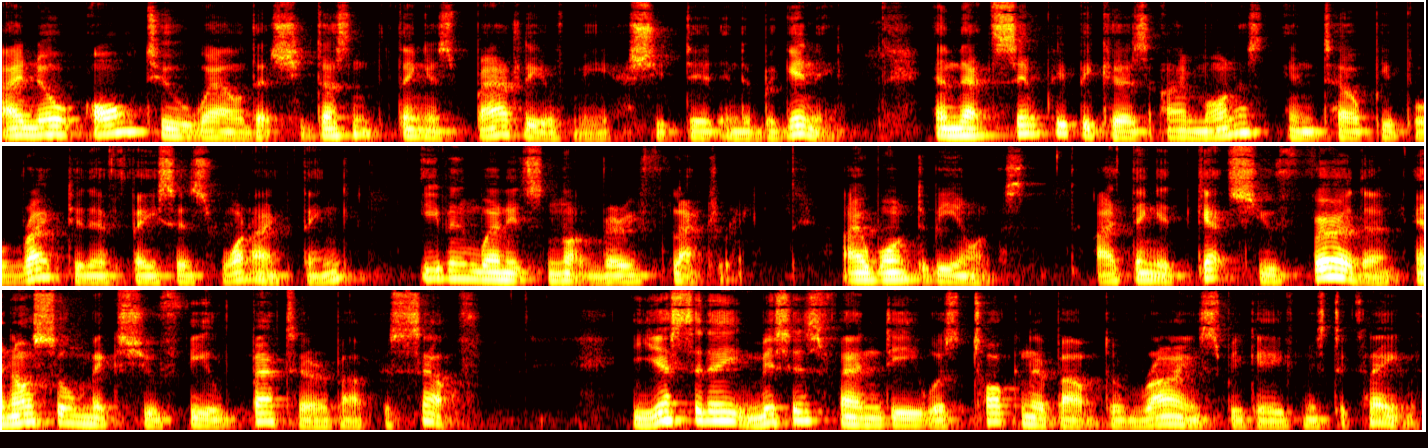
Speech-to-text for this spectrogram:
I know all too well that she doesn't think as badly of me as she did in the beginning, and that's simply because I'm honest and tell people right to their faces what I think, even when it's not very flattering. I want to be honest. I think it gets you further and also makes you feel better about yourself. Yesterday, Mrs. Van was talking about the rise we gave Mr. Kleiman.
